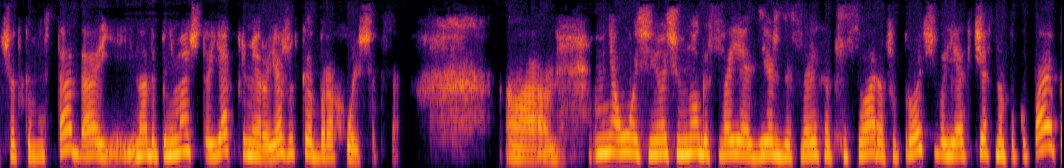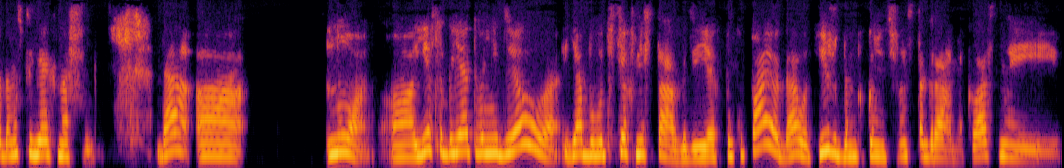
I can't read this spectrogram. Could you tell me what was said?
четко места, да, и надо понимать, что я, к примеру, я жуткая барахольщица. А, у меня очень-очень много своей одежды, своих аксессуаров и прочего. Я их честно покупаю, потому что я их ношу. Да, а, но а, если бы я этого не делала, я бы вот в тех местах, где я их покупаю, да, вот вижу там какой-нибудь в Инстаграме классный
